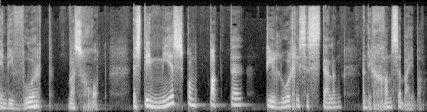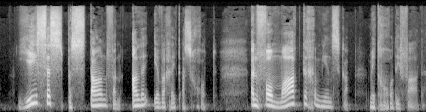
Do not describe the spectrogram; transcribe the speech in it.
en die woord was God. Is die mees kompakte teologiese stelling in die ganse Bybel. Jesus bestaan van alle ewigheid as God in volmaakte gemeenskap met God die Vader.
